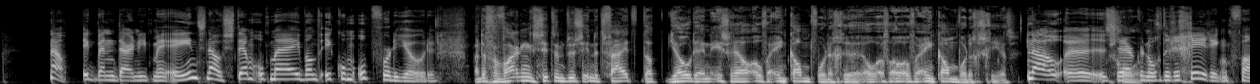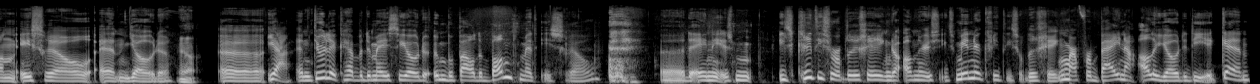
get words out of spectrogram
Nou, ik ben het daar niet mee eens. Nou, stem op mij, want ik kom op voor de Joden. Maar de verwarring zit hem dus in het feit... dat Joden en Israël over één kam worden, ge, over één kam worden gescheerd. Nou, uh, sterker nog, de regering van Israël en Joden. Ja. Uh, ja, en natuurlijk hebben de meeste Joden een bepaalde band met Israël. Uh, de ene is iets kritischer op de regering, de ander is iets minder kritisch op de regering. Maar voor bijna alle Joden die ik ken,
